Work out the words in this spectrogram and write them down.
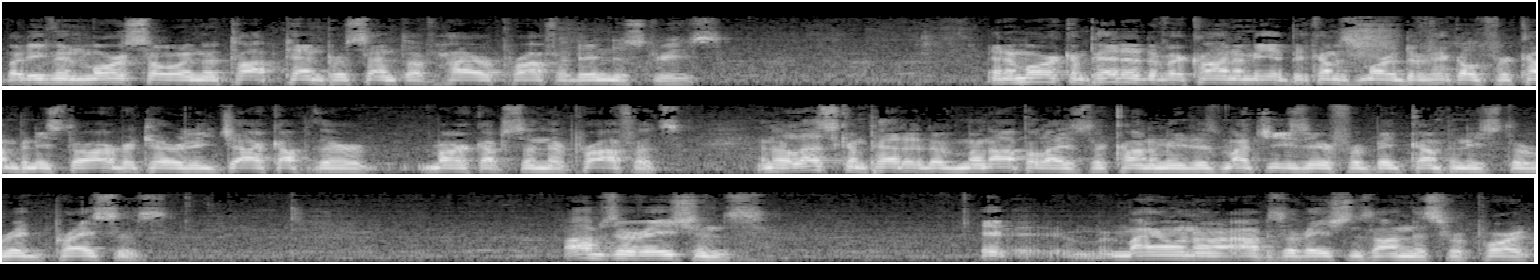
but even more so in the top 10% of higher profit industries. In a more competitive economy, it becomes more difficult for companies to arbitrarily jack up their markups and their profits. In a less competitive, monopolized economy, it is much easier for big companies to rig prices. Observations. It, my own observations on this report.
